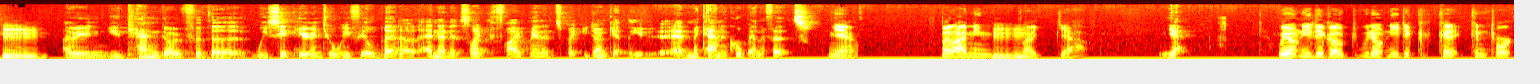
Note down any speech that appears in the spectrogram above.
Hmm. I mean, you can go for the we sit here until we feel better, and then it's like five minutes, but you don't get the uh, mechanical benefits. yeah. But I mean, Hmm. like, yeah. Yeah. We don't need to go. We don't need to c- c- contort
